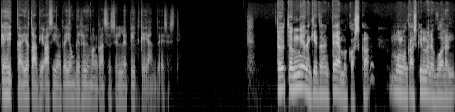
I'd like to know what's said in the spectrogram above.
kehittää jotakin asioita jonkin ryhmän kanssa sille pitkäjänteisesti. Tuo, tuo on mielenkiintoinen teema, koska mulla on myös kymmenen vuoden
